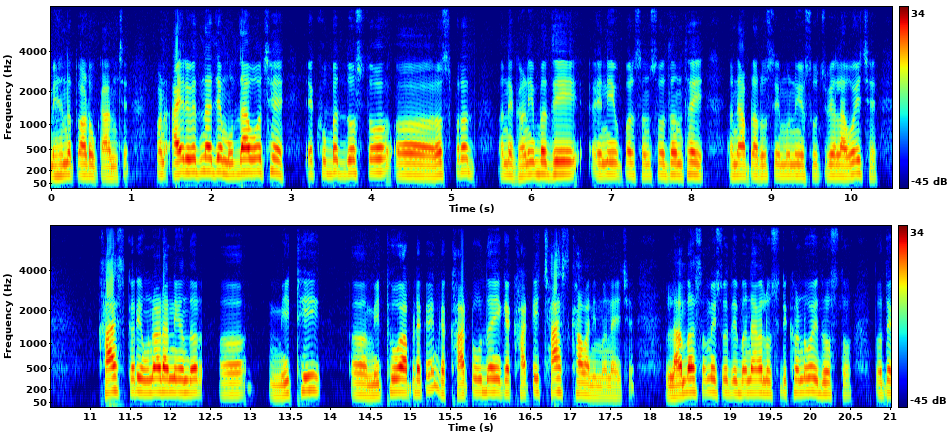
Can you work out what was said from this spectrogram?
મહેનતવાળું કામ છે. પણ આયુર્વેદના જે મુદ્દાઓ છે એ ખૂબ જ દોસ્તો રસપ્રદ અને ઘણી બધી એની ઉપર સંશોધન થઈ અને આપણા ઋષિમુનિઓ સૂચવેલા હોય છે. ખાસ કરી ઉનાળાની અંદર મીઠી મીઠું આપણે કહીએ ને કે ખાટું દહીં કે ખાટી છાશ ખાવાની મનાય છે. લાંબા સમય સુધી બનાવેલું શ્રીખંડ હોય દોસ્તો, તો તે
